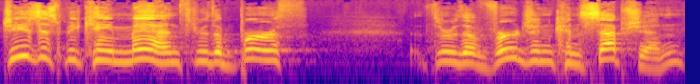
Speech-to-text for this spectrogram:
Jesus became man through the birth through the virgin conception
